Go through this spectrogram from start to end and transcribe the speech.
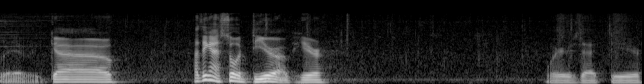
There we go. I think I saw a deer up here. Where's that deer?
